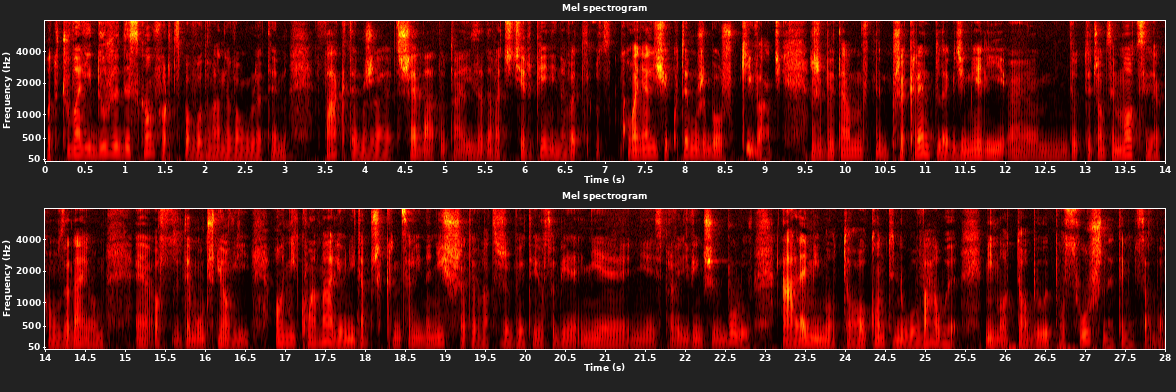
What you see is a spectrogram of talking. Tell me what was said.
odczuwali duży dyskomfort spowodowany w ogóle tym faktem, że trzeba tutaj zadawać cierpienie, nawet skłaniali się ku temu, żeby oszukiwać, żeby tam w tym przekrętle, gdzie mieli e, dotyczące mocy, jaką zadają e, os, temu uczniowi, oni kłamali, oni tam przekręcali na niższe tematy, żeby tej osobie nie, nie sprawiać większych bólów, ale mimo to kontynuowały, mimo to były posłuszne tym osobom.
